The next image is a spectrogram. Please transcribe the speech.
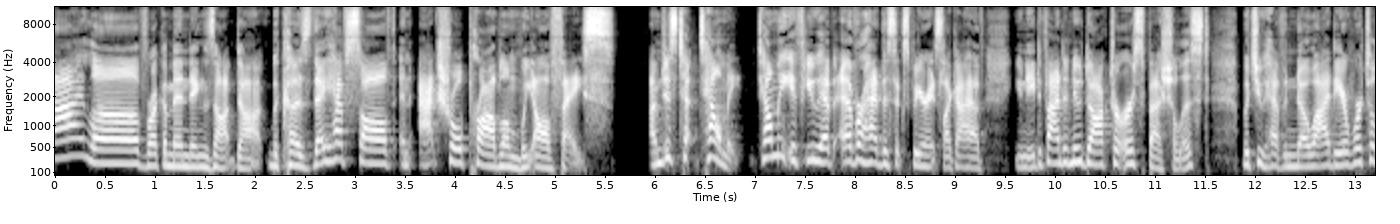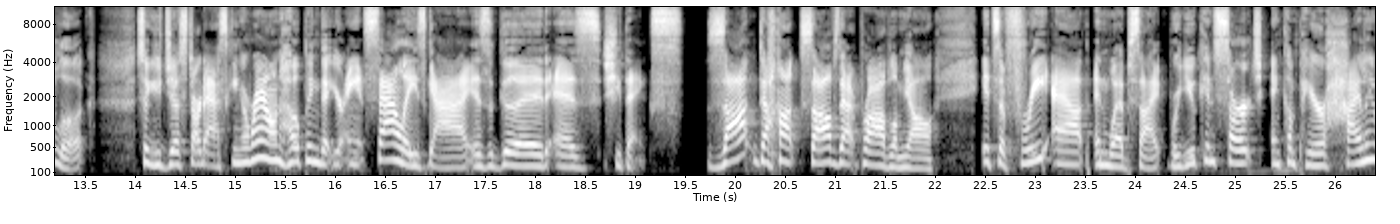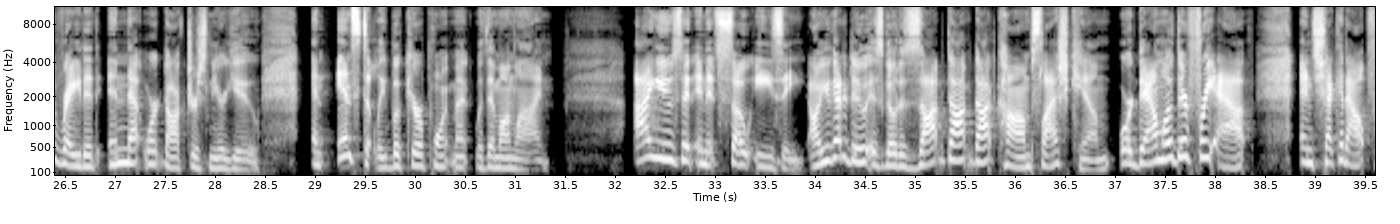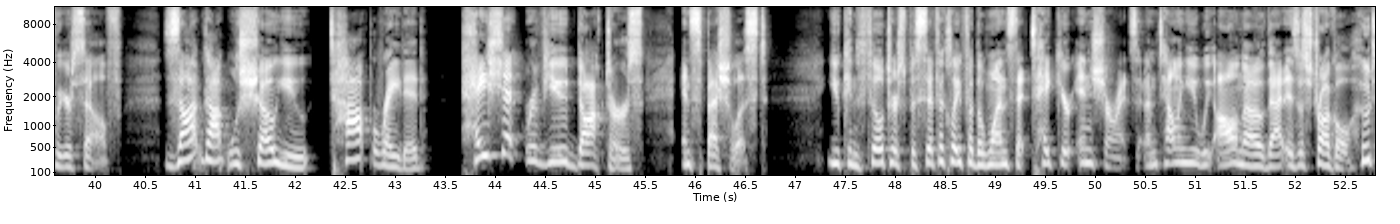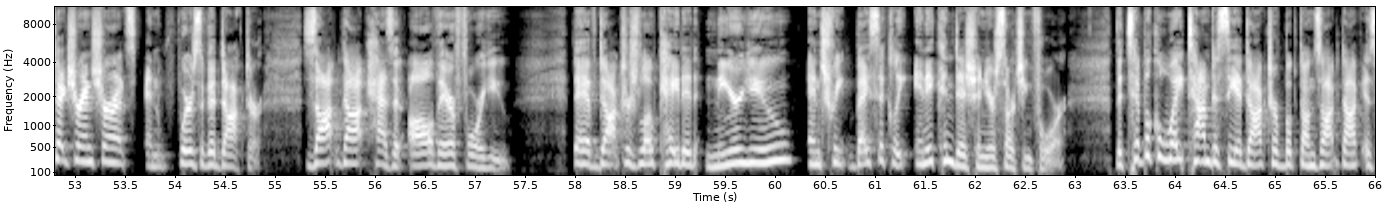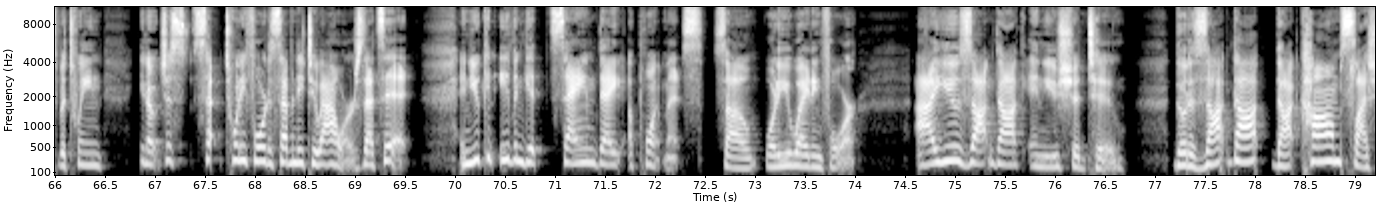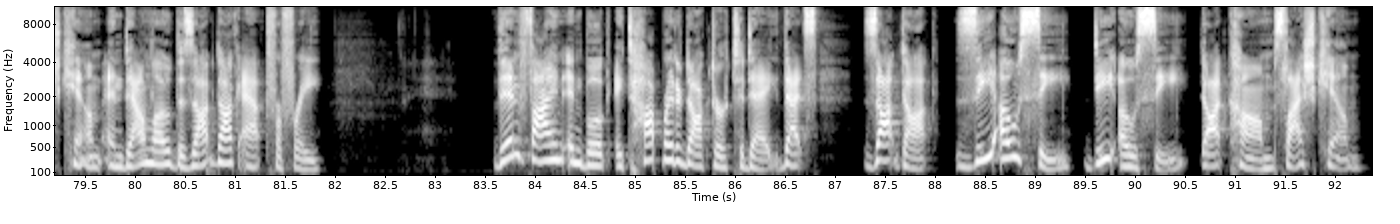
I love recommending ZocDoc because they have solved an actual problem we all face. I'm just t- tell me, tell me if you have ever had this experience like I have. You need to find a new doctor or specialist, but you have no idea where to look. So you just start asking around, hoping that your Aunt Sally's guy is good as she thinks. ZocDoc solves that problem, y'all. It's a free app and website where you can search and compare highly rated in network doctors near you and instantly book your appointment with them online. I use it and it's so easy. All you got to do is go to ZocDoc.com slash Kim or download their free app and check it out for yourself. ZocDoc will show you top rated, patient reviewed doctors and specialists. You can filter specifically for the ones that take your insurance. And I'm telling you, we all know that is a struggle. Who takes your insurance and where's a good doctor? ZocDoc has it all there for you. They have doctors located near you and treat basically any condition you're searching for. The typical wait time to see a doctor booked on ZocDoc is between, you know, just 24 to 72 hours. That's it. And you can even get same day appointments. So, what are you waiting for? I use ZocDoc and you should too. Go to ZocDoc.com slash Kim and download the ZocDoc app for free. Then find and book a top rated doctor today. That's ZocDoc, Z-O-C-D-O-C dot com slash Kim,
